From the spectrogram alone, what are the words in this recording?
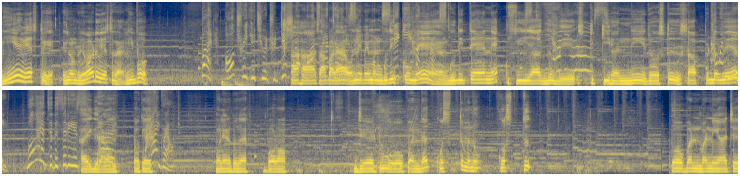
நீயே வேஸ்ட்டு இதில் உனக்கு ரிவார்டு வேஸ்ட்டு தான் நீ போ I'll treat you to a traditional Aha, sabar ah, only pay mon gudi kume, gudi tenek siya gabi, sticky honey ஆஹா சாப்பாடா ஒன்லி பேமன் குதிக்குமே குதித்தேனே குசியாகவே ஸ்டிக்கி ஹனி ரோஸ்ட் சாப்பிடவே ஹை கிரவுண்ட் ஓகே வழிய அனுப்புங்க போகிறோம் J to open the quest menu quest open பண்ணியாச்சு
